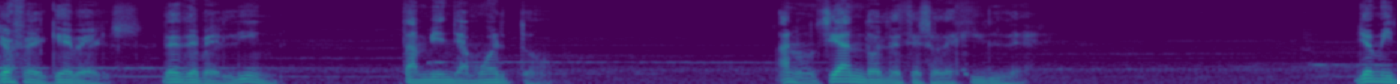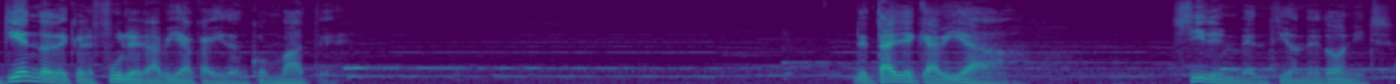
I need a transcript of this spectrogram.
Joseph Goebbels, desde Berlín, también ya muerto, anunciando el deceso de Hitler y omitiendo de que el Fuller había caído en combate. Detalle que había sido invención de Donitz,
